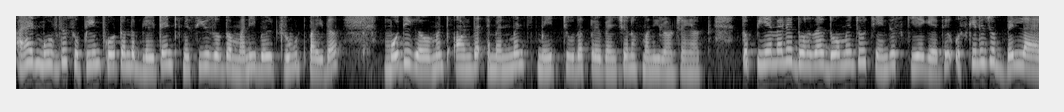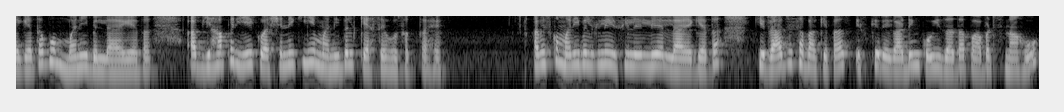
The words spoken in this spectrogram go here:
I had moved the Supreme Court on the blatant misuse of the money bill route by the Modi government on the amendments made to the Prevention of Money Laundering Act. तो पी एम एल ए दो हज़ार दो में जो चेंजेस किए गए थे उसके लिए जो बिल लाया गया था वो मनी बिल लाया गया था अब यहाँ पर ये क्वेश्चन है कि ये मनी बिल कैसे हो सकता है अब इसको मनी बिल के लिए इसीलिए लाया गया था कि राज्यसभा के पास इसके रिगार्डिंग कोई ज़्यादा पावर्स ना हो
